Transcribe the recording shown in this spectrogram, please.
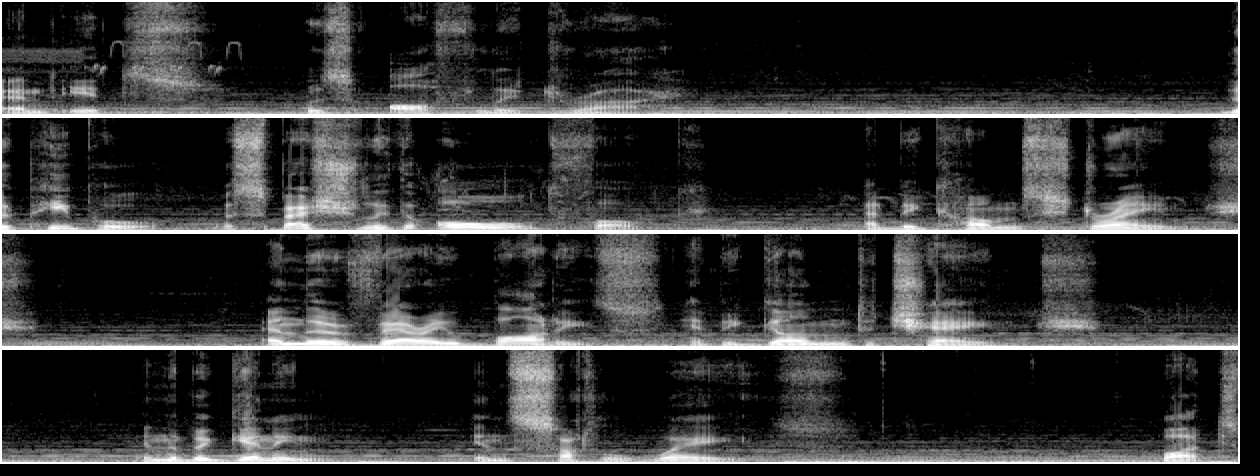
and it was awfully dry. The people, especially the old folk, had become strange, and their very bodies had begun to change. In the beginning, in subtle ways. But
